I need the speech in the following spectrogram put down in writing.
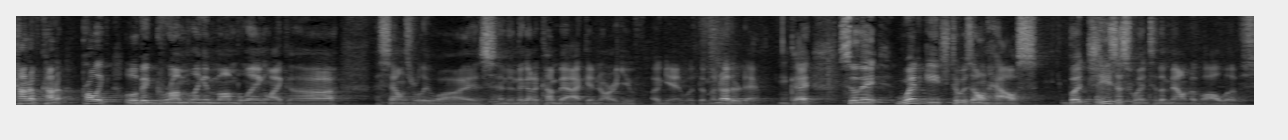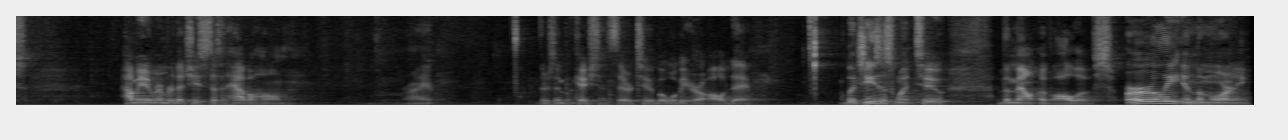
Kind of, kind of, probably a little bit grumbling and mumbling, like, uh, that sounds really wise. And then they're going to come back and argue again with them another day. Okay? So they went each to his own house, but Jesus went to the Mount of Olives. How many remember that Jesus doesn't have a home? Right? There's implications there too, but we'll be here all day. But Jesus went to the Mount of Olives early in the morning.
